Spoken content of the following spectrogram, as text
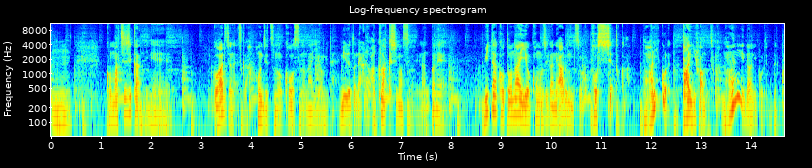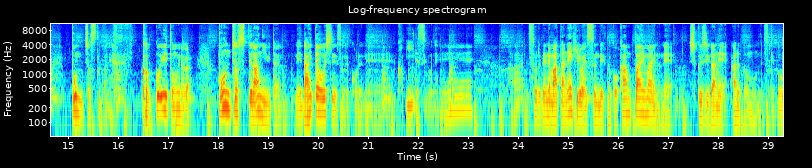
うん。こう待ち時間にねこうあるじゃないですか。本日のコースの内容みたいな。見るとねあれワクワクしますよね。なんかね見たことない横文字がねあるんですよ。ポッシェとか。何これ？バイファムとか。何？何これ？みたいな。ボンチョスとかね。かっこいいと思いながら。ボンチョスって何？みたいな。ね大体美味しいんですよね。これね。いいですよね。はい、それでねまたね披露宴進んでいくとこう乾杯前のね祝辞がねあると思うんですけど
